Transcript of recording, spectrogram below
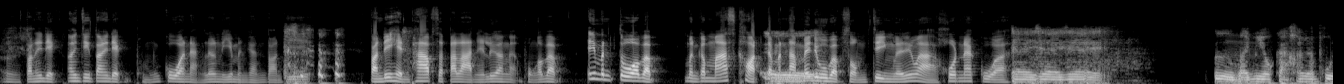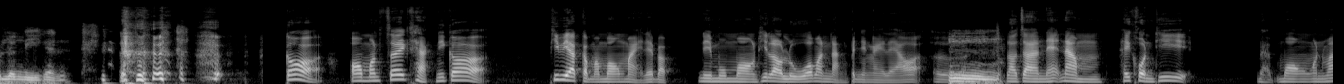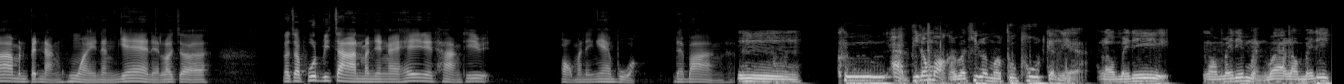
เออตอนนี้เด็กเอาจริงๆตอนนี้เด็กผมกลัวหนังเรื่องนี้เหมือนกันตอนที่ ตอนที่เห็นภาพสัตว์ประหลาดในเรื่องอะผมก็แบบเอ้ยมันตัวแบบเหมือนกับมาสคอตแต่มันทำให้ดูแบบสมจริงเลยนี่หว่าโคตรน่ากลัวใช่ใช่ใช่เออไว้มีโอกาสค่อยมาพูดเรื่องนี้กัน ก็ All Monster Attack นี่ก็พี่เบียร์กลับมามองใหม่ได้แบบ ในมุมมองที่เรารู้ว่ามันหนังเป็นยังไงแล้วอะเออออืมเราจะแนะนำให้คนที่แบบมองมันว่ามันเป็นหนังห่วยหนังแย่เนี่ย เราจะเราจะพูดวิจารณ์มันยังไงให้ในทางที่ออกมาในแง่บวกได้บ้างครับอืม คืออะพี่ต้องบอกกันว่าที่เรามาพูดพูดกันเนี่ย เราไม่ได้เราไม่ได้เหมือนว่าเราไม่ได้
